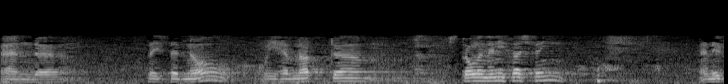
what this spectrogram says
and uh, they said, no, we have not um, stolen any such thing. And if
